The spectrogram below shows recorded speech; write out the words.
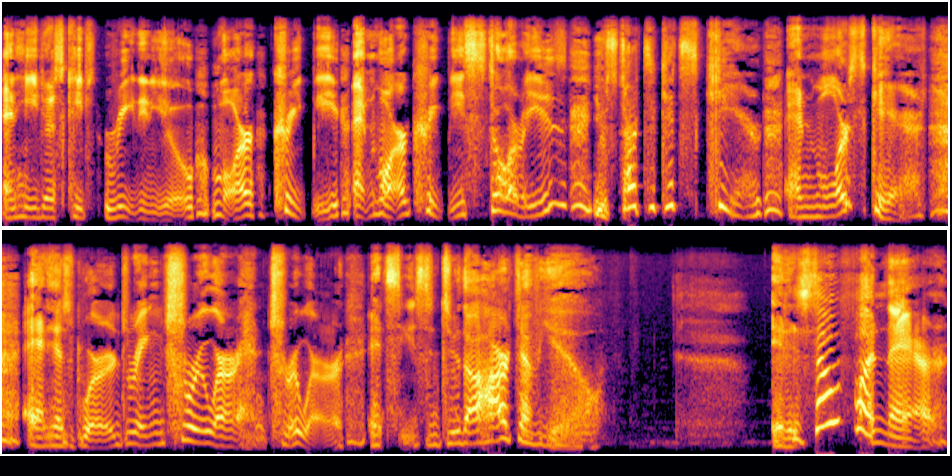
And he just keeps reading you more creepy and more creepy stories. You start to get scared and more scared. And his words ring truer and truer. It sees into the heart of you. It is so fun there.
